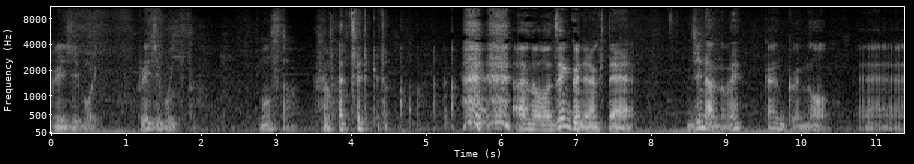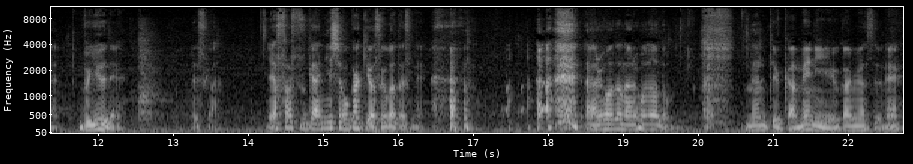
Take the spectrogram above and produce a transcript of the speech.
クレイジーボーイ。クレイジーボーイって言ったモンスター？間違えたけど。あの善くんじゃなくて次男のねカン君の、えー、武勇伝ですか。いやさすがに消火器はすごかったですね。なるほどなるほどと。なんていうか目に浮かびますよね、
